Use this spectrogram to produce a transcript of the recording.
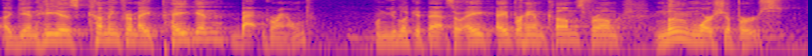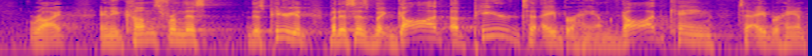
Again, he is coming from a pagan background. When you look at that. So, a- Abraham comes from moon worshippers, right? And he comes from this this period, but it says, But God appeared to Abraham. God came to Abraham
